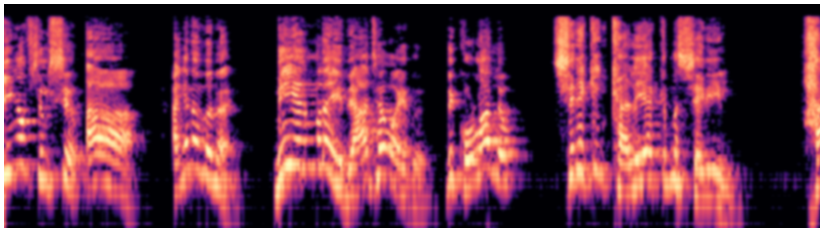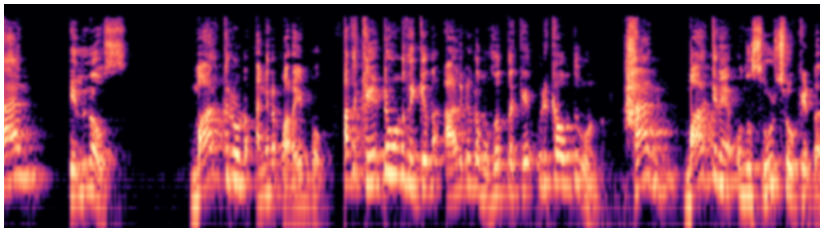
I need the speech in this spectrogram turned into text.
കിങ് ഓഫ് സിൽഷ്യർ ആ അങ്ങനെ തന്നെ നീ എങ്ങനെ രാജാവായത്? നീ കൊള്ളാലോ? ശരിക്കും കളിയാക്കുന്ന ശരിയിൽ ഹാൻ എലിനോസ് മാർക്കിനോട് അങ്ങനെ പറയുമ്പോൾ അത് കേട്ടുകൊണ്ട് നിൽക്കുന്ന ആളുകളുടെ മുഖത്തൊക്കെ ഒരു കൗതുകമുണ്ട്. ഹാൻ മാർക്കിനെ ഒന്ന് സൂക്ഷിച്ചു നോക്കിയിട്ട്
